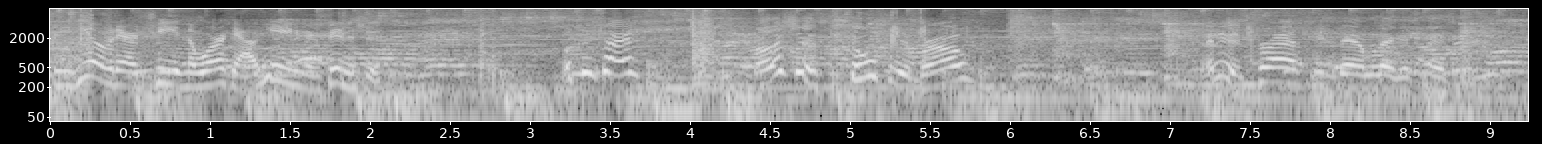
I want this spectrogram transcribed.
See, he over there cheating the workout. He ain't even finished it. What you say? Bro, this shit's stupid, bro. They need to trash these damn leg extensions.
